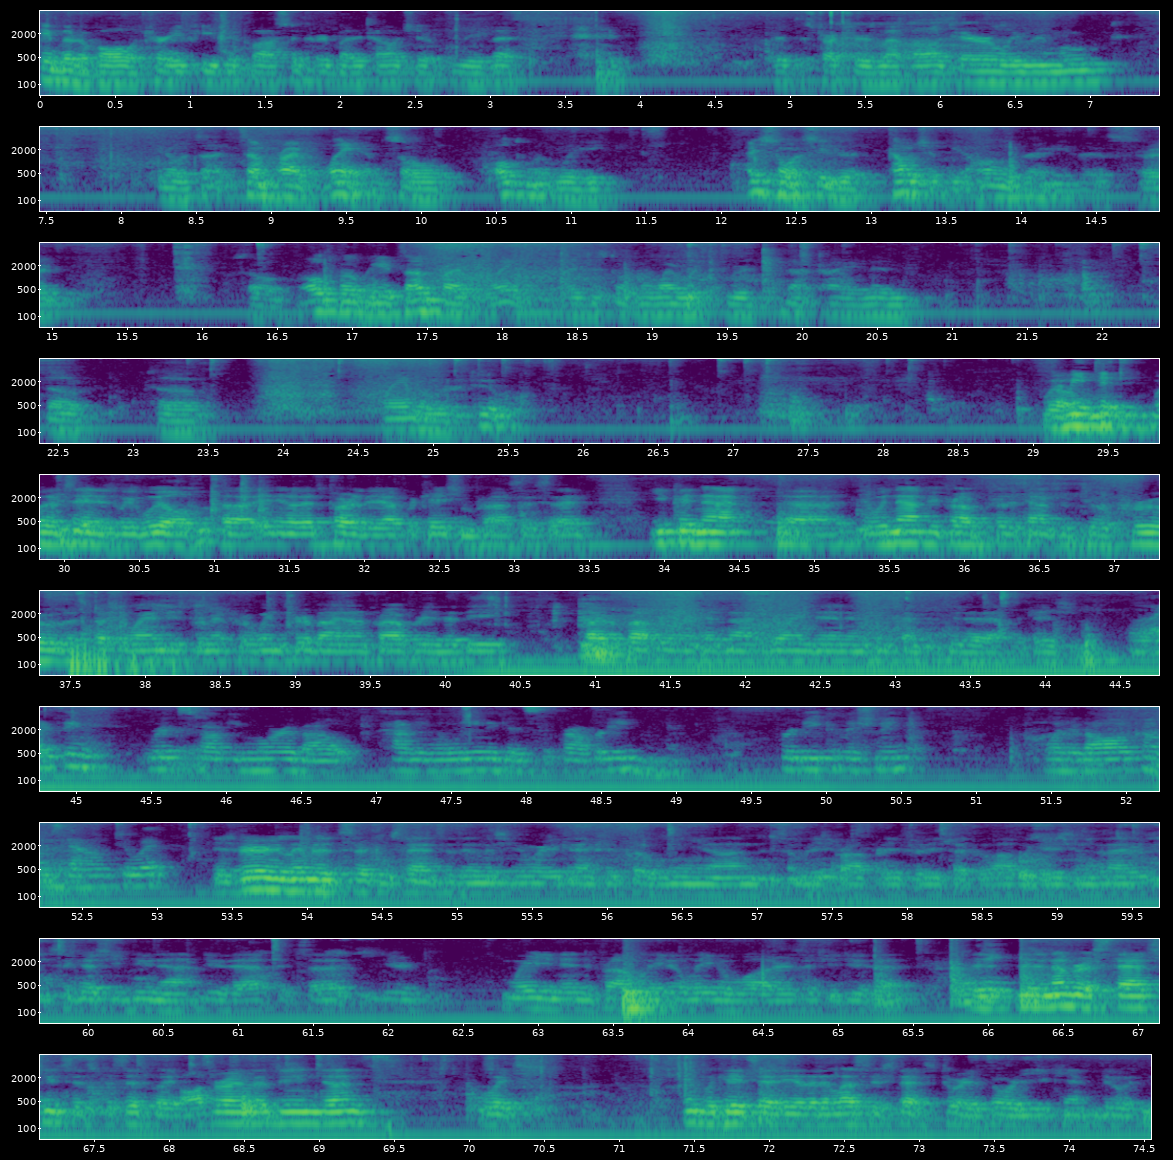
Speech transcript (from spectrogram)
payment of all attorney fees and costs incurred by the township in the event that the structure is not voluntarily removed. You know, it's on, it's on private land, so ultimately, I just don't wanna see the township get hung with any of this. Right. So ultimately, it's on private land, I just don't know why we're, we're not tying in the, the landowner too. I mean, did- What I'm saying is we will, uh, you know, that's part of the application process. You could not, uh, it would not be proper for the township to approve a special land use permit for wind turbine on property that the private property owner has not joined in and consented to that application. Well, I think Rick's talking more about having a lien against the property for decommissioning, when it all comes down to it. There's very limited circumstances in Michigan where you can actually put a lien on somebody's property for these type of obligations, and I would suggest you do not do that. It's, uh, you're wading into probably illegal waters if you do that. There's, there's a number of statutes that specifically authorize that being done, which implicates the idea that unless there's statutory authority, you can't do it.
